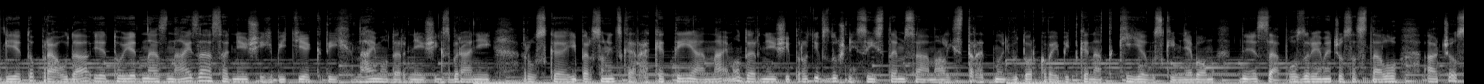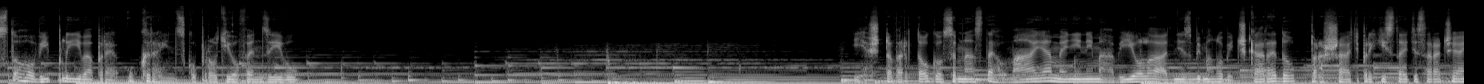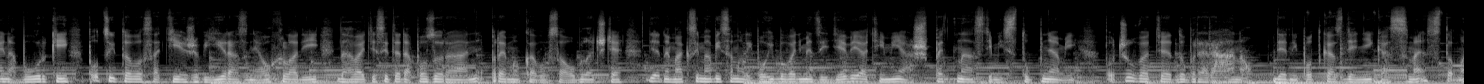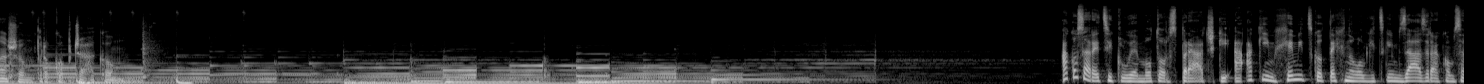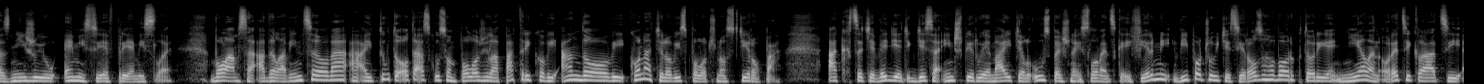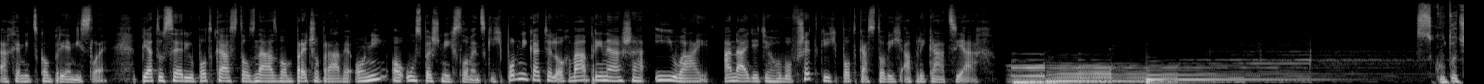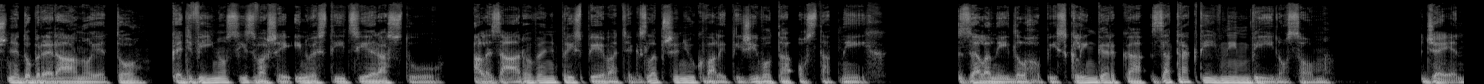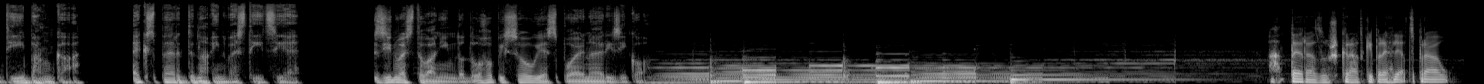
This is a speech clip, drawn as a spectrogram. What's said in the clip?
Ak je to pravda, je to jedna z najzásadnejších bitiek tých najmodernejších zbraní. Ruské hypersonické rakety a najmodernejší protivzdušný systém sa mali stretnúť v útorkovej bitke nad kievským nebom. Dnes sa pozrieme, čo sa stalo a čo z toho vyplýva pre ukrajinskú protiofenzívu. Štvrtok 18. mája, meniny má Viola a dnes by malo byť škaredo, pršať, prichystajte sa radšej aj na búrky, pocitovo sa tiež výrazne ochladí, dávajte si teda pozor a nepremokavo sa oblečte. Denné maxima by sa mali pohybovať medzi 9 až 15 stupňami. Počúvate Dobré ráno. Denný podcast denníka Sme s Tomášom Prokopčákom. Sa recykluje motor z práčky a akým chemicko-technologickým zázrakom sa znižujú emisie v priemysle? Volám sa Adela Vinceová a aj túto otázku som položila Patrikovi Andoovi, konateľovi spoločnosti Ropa. Ak chcete vedieť, kde sa inšpiruje majiteľ úspešnej slovenskej firmy, vypočujte si rozhovor, ktorý je nielen o recyklácii a chemickom priemysle. Piatú sériu podcastov s názvom Prečo práve oni o úspešných slovenských podnikateľoch vám prináša EY a nájdete ho vo všetkých podcastových aplikáciách. Skutočne dobré ráno je to, keď výnosy z vašej investície rastú, ale zároveň prispievate k zlepšeniu kvality života ostatných. Zelený dlhopis Klingerka s atraktívnym výnosom. JNT banka. Expert na investície. S investovaním do dlhopisov je spojené riziko. A teraz už krátky prehľad správ.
